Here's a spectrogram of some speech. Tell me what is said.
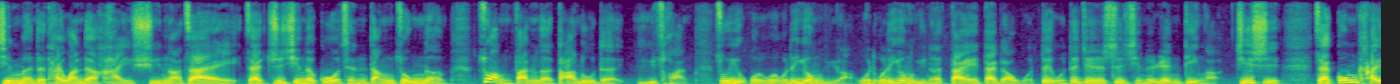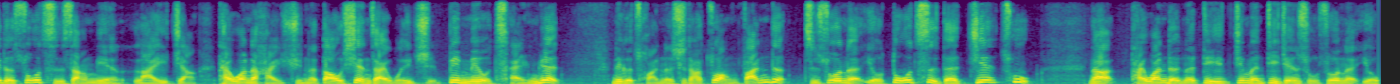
金门的台湾的海巡呢，在在执行的过程当中呢，撞翻了大陆的渔船。注意我我我的用语啊，我我的用语呢，代代表我对我对这件事情的认定啊。即使在公开的说辞上面来讲，台湾的海巡呢，到现在为止并没有承认。那个船呢，是他撞翻的，只说呢有多次的接触。那台湾的呢地金门地检署说呢有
